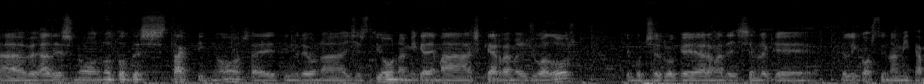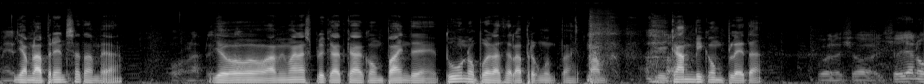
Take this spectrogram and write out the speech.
a vegades no, no tot és tàctic, no? S'ha de tindre una gestió, una mica de mà esquerra amb els jugadors, que potser és el que ara mateix sembla que, que li costi una mica més. I amb la premsa també, eh? O amb la premsa. Jo, a mi m'han explicat cada company de tu no puedes hacer la pregunta, pam, i canvi completa. Bueno, això, això ja no,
